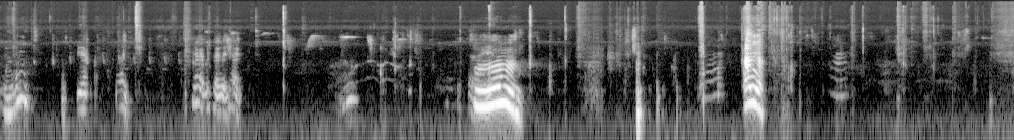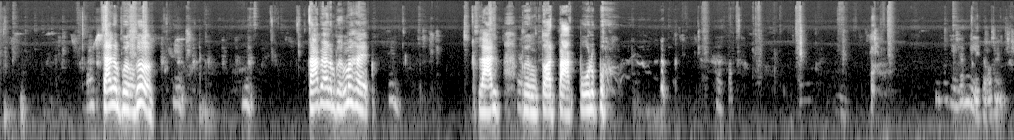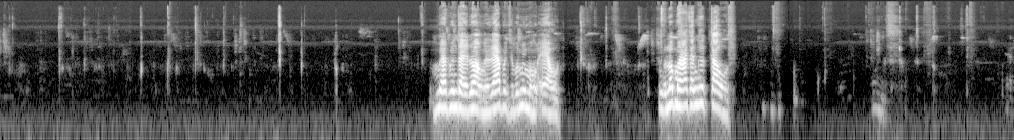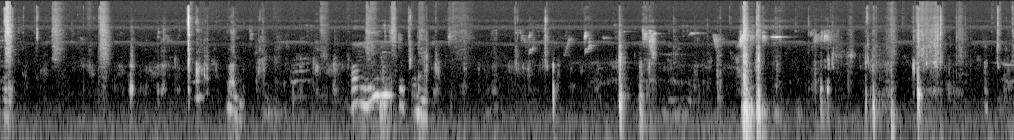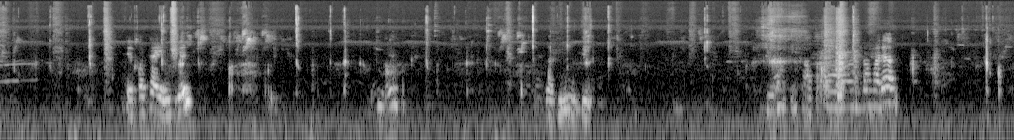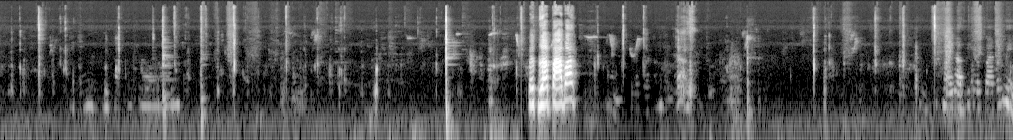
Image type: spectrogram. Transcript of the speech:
อืมเปียกใช่ใช่ไม่ใช่ไม่ใช่ อืมอันเนี่ยจานน้ำเผืองเถอะตาไปเอาน้ำเผืองมาให้ร้านเผืองตอดปากปูลูกปู จริงก็มีสองอัน แม่เพื้นใจน้องเลยแล้วมันจะไม่มีหมองแอลมันก็ลบมาหาฉันคือเก่าเดี๋ยวเขาใส่ยืน ไปเกลือปลาปะใส่กับพี่ปลาก็มี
